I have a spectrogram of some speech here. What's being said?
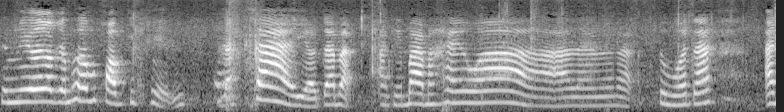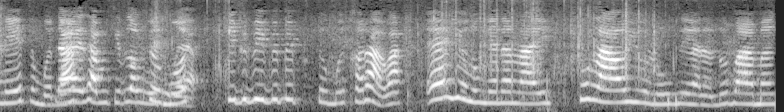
ทีนี้เราจะเพิ่มความคิดเห็นนะใช่เดี๋ยวจะแบบอธิบายมาให้ว่าอะไรนั่นน่ะสมมตินะ อันนี้สมมติได้นะทำคลิปลงสยูมทูมบติ ปิ๊บปิ๊บปิ๊บปิ๊บปิ๊บสมมติเขาถามว่า เอ๊ะอยู่โรงเรียนอะไร พวกเราอยู่โรงเรียนอนุบาลเมือง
